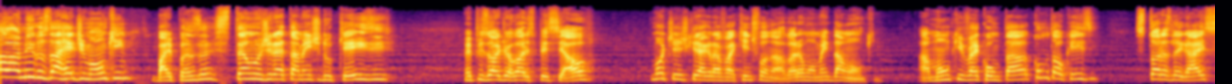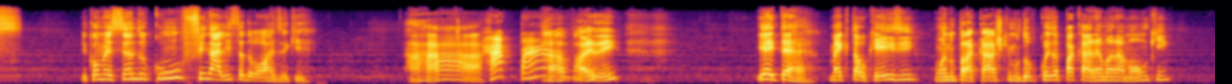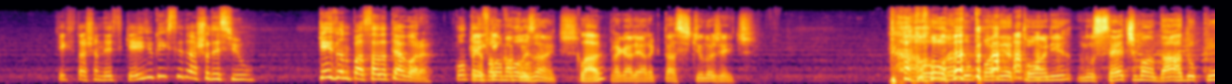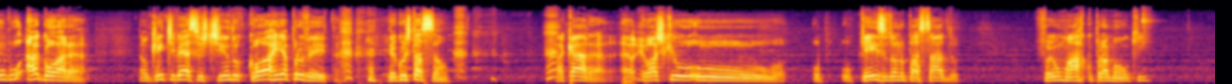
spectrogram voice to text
Fala, amigos da Rede Monk, by Panza. Estamos diretamente do Case. Um episódio agora especial. Um monte de gente queria gravar aqui, a gente falou, não, agora é o momento da Monk. A Monk vai contar como tá o Case, histórias legais. E começando com o finalista do Awards aqui. Ah, Rapaz! rapaz, hein? E aí, Terra, como é que tá o Case? Um ano pra cá, acho que mudou coisa pra caramba na Monk. O que, que você tá achando desse Case e o que, que você achou desse Case do ano passado até agora? Conta aí Queria que falar que uma rolou. coisa antes. Claro. Pra galera que tá assistindo a gente. Tá rolando Panetone no sétimo andar do Cubo agora. Então, quem estiver assistindo, corre e aproveita. Degustação. Mas, cara, eu acho que o, o, o, case do ano passado foi um marco para Monkey,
